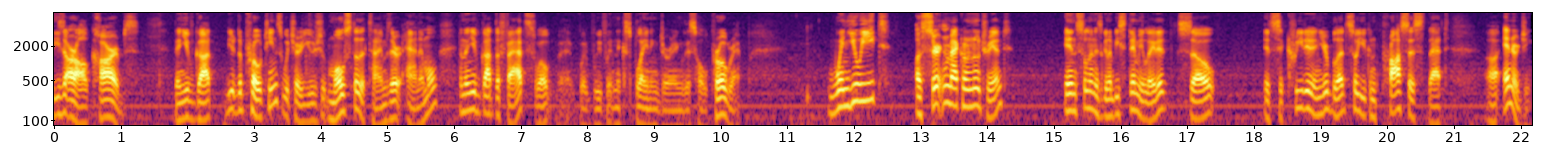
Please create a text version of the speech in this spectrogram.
These are all carbs. Then you've got the proteins, which are usually most of the times they're animal, and then you've got the fats. Well, what we've been explaining during this whole program. When you eat a certain macronutrient, insulin is going to be stimulated, so it's secreted in your blood, so you can process that uh, energy.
